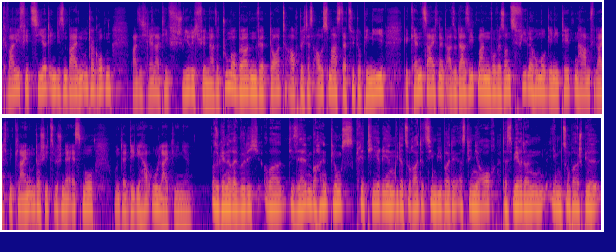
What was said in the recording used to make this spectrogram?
qualifiziert in diesen beiden Untergruppen, was ich relativ schwierig finde. Also Tumor Burden wird dort auch durch das Ausmaß der Zytopenie gekennzeichnet. Also da sieht man, wo wir sonst viele Homogenitäten haben, vielleicht einen kleinen Unterschied zwischen der ESMO und der DGHO-Leitlinie. Also generell würde ich aber dieselben Behandlungskriterien wieder zu Rate ziehen wie bei der Erstlinie auch. Das wäre dann eben zum Beispiel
